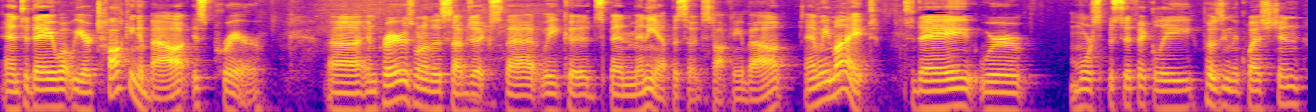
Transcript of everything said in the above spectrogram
And today, what we are talking about is prayer. Uh, and prayer is one of those subjects that we could spend many episodes talking about, and we might. Today, we're more specifically posing the question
